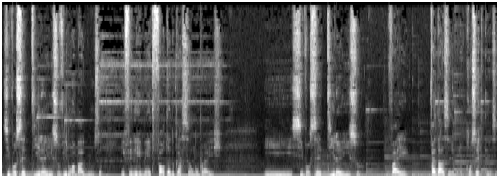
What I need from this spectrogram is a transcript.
Se você tira isso, vira uma bagunça. Infelizmente, falta educação no país. E se você tira isso, vai vai dar zebra, com certeza.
